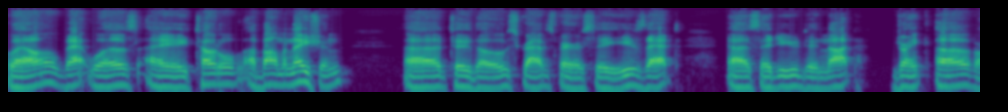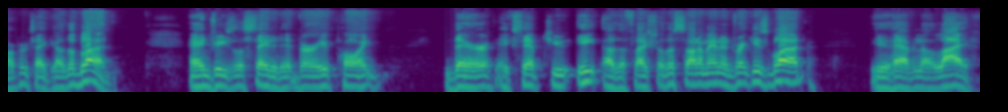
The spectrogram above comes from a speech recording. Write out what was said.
Well, that was a total abomination uh, to those scribes, Pharisees that uh, said you do not drink of or partake of the blood. And Jesus stated at very point there, except you eat of the flesh of the Son of Man and drink his blood, you have no life.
